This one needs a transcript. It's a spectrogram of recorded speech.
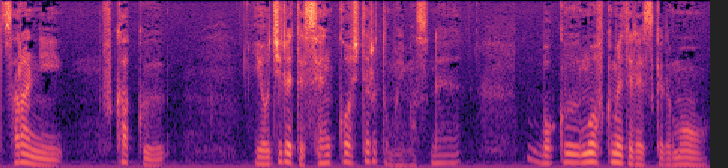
さらに深くよじれて先行してると思いますね。僕も含めてですけども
